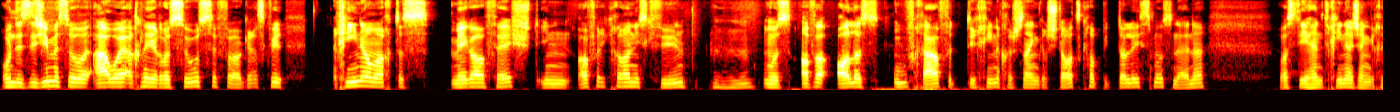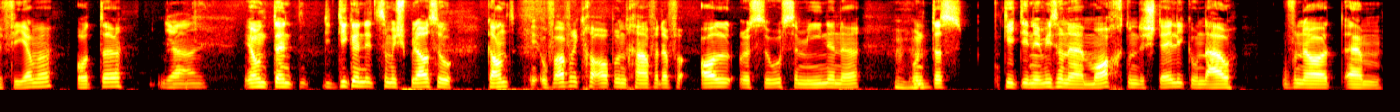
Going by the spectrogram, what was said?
Und es ist immer so auch eine, eine Ressourcenfrage. Ich habe das Gefühl, China macht das mega fest. In Afrika habe ich das Gefühl, Mhm. man muss einfach alles aufkaufen. Die China kannst du eigentlich Staatskapitalismus nennen. Was die haben, China ist eigentlich eine Firma, oder? Ja, Ja, und dann, die, die gehen jetzt zum Beispiel auch so ganz auf Afrika ab und kaufen einfach alle Ressourcen, Minen. Mhm. Und das gibt ihnen wie so eine Macht und eine Stellung und auch auf eine Art, ähm,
